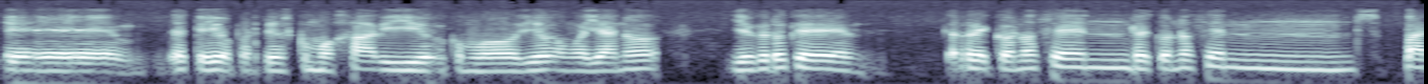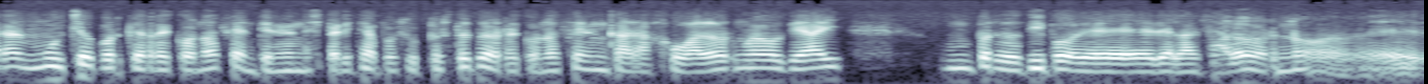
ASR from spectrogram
eh, ya te digo porteros como Javi o como Diego Moyano yo creo que reconocen reconocen paran mucho porque reconocen tienen experiencia por supuesto pero reconocen cada jugador nuevo que hay un prototipo de, de lanzador no Eh,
